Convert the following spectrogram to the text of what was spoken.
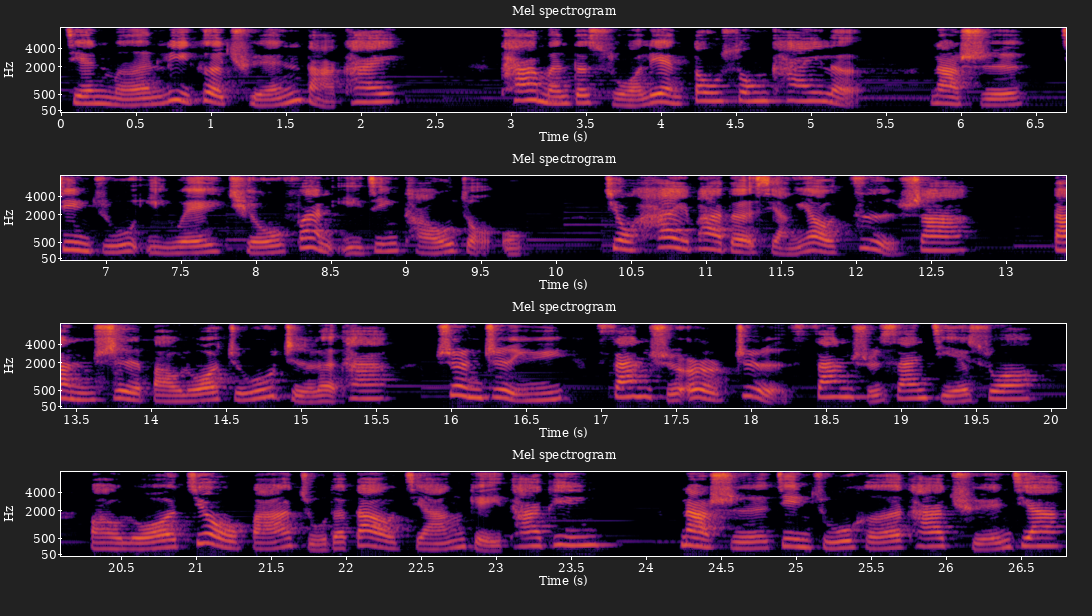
监门立刻全打开，他们的锁链都松开了。那时，禁足以为囚犯已经逃走，就害怕的想要自杀，但是保罗阻止了他，甚至于三十二至三十三节说。保罗就把主的道讲给他听。那时，禁足和他全家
